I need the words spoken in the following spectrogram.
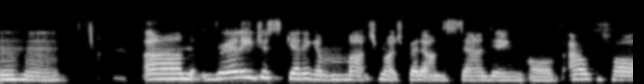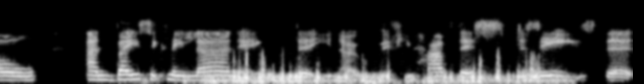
Mm-hmm. Um, really just getting a much much better understanding of alcohol and basically learning that you know if you have this disease that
